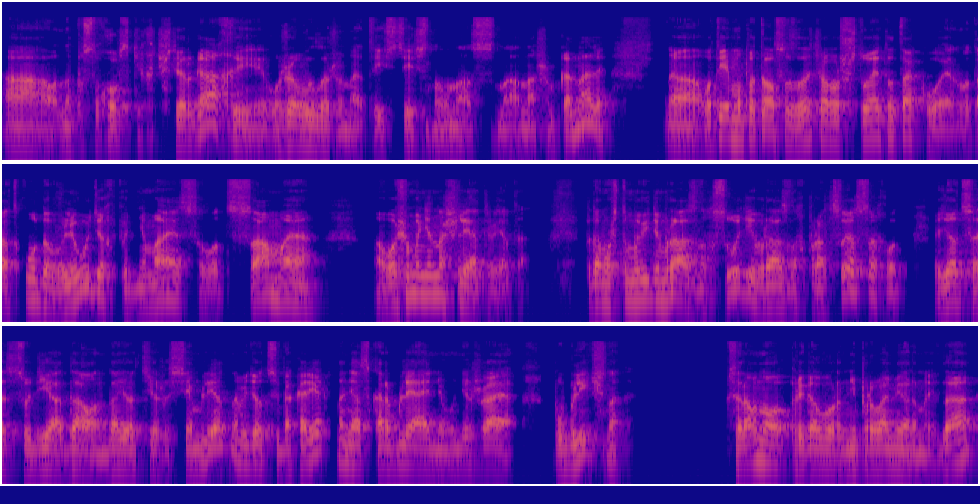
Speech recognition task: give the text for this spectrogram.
на пастуховских четвергах, и уже выложено это, естественно, у нас на нашем канале. А, вот я ему пытался задать вопрос, что это такое, вот откуда в людях поднимается вот самое... А, в общем, мы не нашли ответа, потому что мы видим разных судей в разных процессах. Вот ведет судья, да, он дает те же 7 лет, но ведет себя корректно, не оскорбляя, не унижая публично все равно приговор неправомерный, да,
